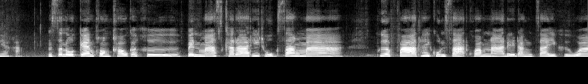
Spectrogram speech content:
เนี่ยค่ะ สโลแกนของเขาก็คือ เป็นมาสคาร่าที่ถูกสร้างมา เพื่อฟาดให้คุณศาสาดความหนาได้ดั่งใจคือว่า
